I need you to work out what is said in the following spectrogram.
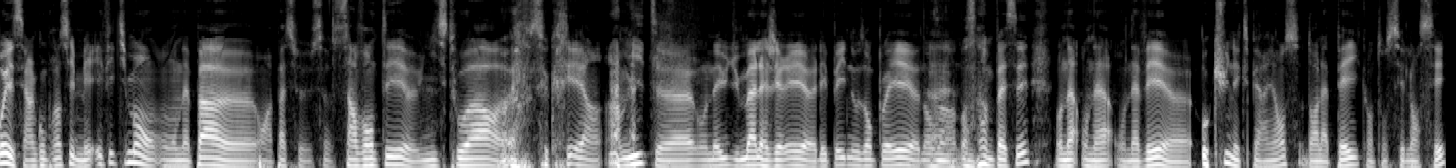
Oui, c'est incompréhensible, mais effectivement, on n'a pas, euh, on va pas s'inventer euh, une histoire, euh, se créer un, un mythe. euh, on a eu du mal à gérer les pays de nos employés dans, un, Ouais. dans un passé. On a, on a, on avait aucune expérience dans la paye quand on s'est lancé.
